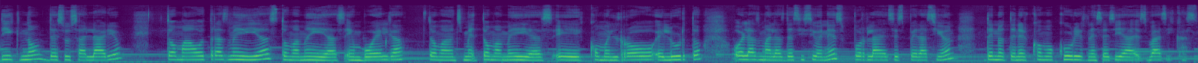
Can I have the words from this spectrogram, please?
digno de su salario, toma otras medidas, toma medidas en huelga, toma, toma medidas eh, como el robo, el hurto o las malas decisiones por la desesperación de no tener cómo cubrir necesidades básicas.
